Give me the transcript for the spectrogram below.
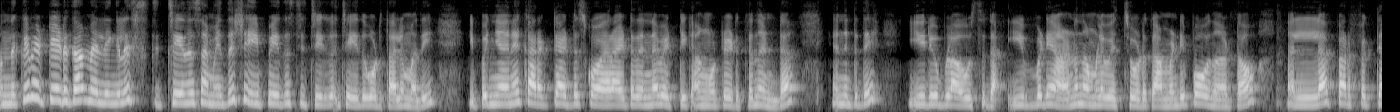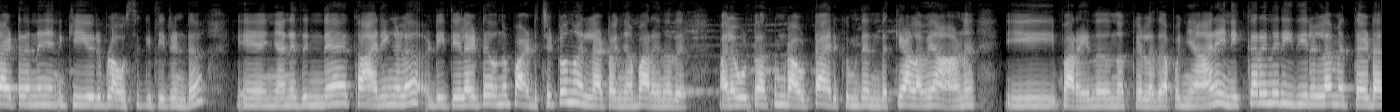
ഒന്നിക്ക് വെട്ടിയെടുക്കാം. അല്ലെങ്കിൽ സ്റ്റിച്ച് ചെയ്യുന്ന സമയത്ത് ഷേപ്പ് ചെയ്ത് സ്റ്റിച്ച് ചെയ്ത് കൊടുത്താലും മതി. ഇപ്പം ഞാൻ കറക്റ്റായിട്ട് സ്ക്വയർ ആയിട്ട് തന്നെ വെട്ടി അങ്ങോട്ട് എടുക്കുന്നുണ്ട്. എന്നിട്ട് ഇത് ഈ ഒരു ബ്ലൗസ് ഇതാ ഇവിടെയാണ് നമ്മൾ വെച്ച് കൊടുക്കാൻ വേണ്ടി പോകുന്നത് കേട്ടോ. നല്ല പെർഫെക്റ്റ് ആയിട്ട് തന്നെ എനിക്ക് ഈ ഒരു ബ്ലൗസ് കിട്ടിയിട്ടുണ്ട്. ഞാനിതിന്റെ കാര്യങ്ങൾ ഡീറ്റെയിൽ ആയിട്ട് ഒന്ന് പഠിച്ചിട്ടൊന്നും അല്ല കേട്ടോ ഞാൻ പറയുന്നത്. പല കൂട്ടുകാർക്കും ഡൗട്ടായിരിക്കും ഇത് എന്തൊക്കെ അളവാണ് ഈ പറയുന്നത് എന്നൊക്കെ ഉള്ളത്. അപ്പോൾ ഞാൻ എനിക്കറിയുന്ന രീതിയിലുള്ള മെത്തേഡ്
